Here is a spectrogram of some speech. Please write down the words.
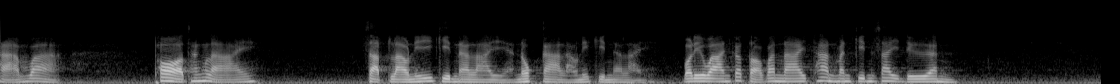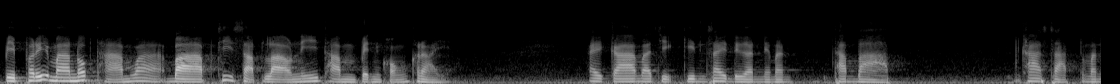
ถามว่า พ่อทั้งหลาย สัตว์เหล่านี้กินอะไร นกกาเหล่านี้กินอะไร บริวารก็ตอบว่านายท่านมันกินไส้เดือน ปิดปริมานพถามว่า บาปที่สัตว์เหล่านี้ทำเป็นของใคร ไอกามาจิกกินไส้เดือนเนี่ยมันทำบาป ฆ่าสัตว์มัน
